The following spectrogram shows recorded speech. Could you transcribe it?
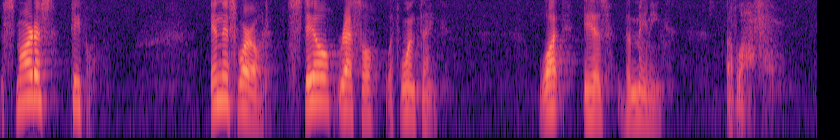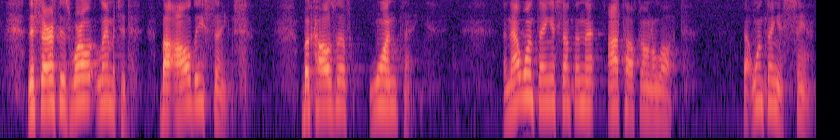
the smartest people in this world still wrestle with one thing what is the meaning of life? This earth is world limited by all these things because of one thing. And that one thing is something that I talk on a lot. That one thing is sin.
